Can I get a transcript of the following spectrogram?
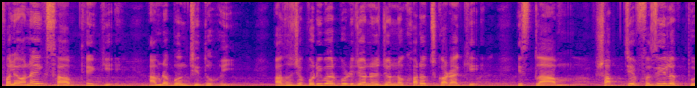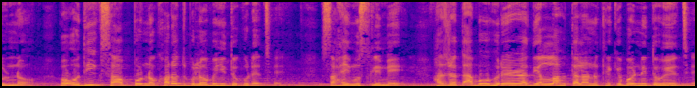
ফলে অনেক সওয়াব থেকে আমরা বঞ্চিত হই। অথচ পরিবার পরিজনের জন্য খরচ করাকে ইসলাম সবচেয়ে ফজিলতপূর্ণ ও অধিক সওয়াবপূর্ণ খরচ বলে অভিহিত করেছে। সাহি মুসলিমে হজরত আবু হুরেরাদি আল্লাহ তালানু থেকে বর্ণিত হয়েছে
